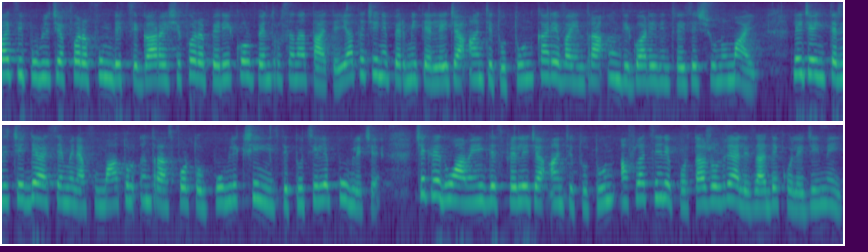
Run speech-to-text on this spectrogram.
Spații publice fără fum de țigară și fără pericol pentru sănătate. Iată ce ne permite legea antitutun care va intra în vigoare din 31 mai. Legea interzice de asemenea fumatul în transportul public și în instituțiile publice. Ce cred oamenii despre legea antitutun aflați în reportajul realizat de colegii mei.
